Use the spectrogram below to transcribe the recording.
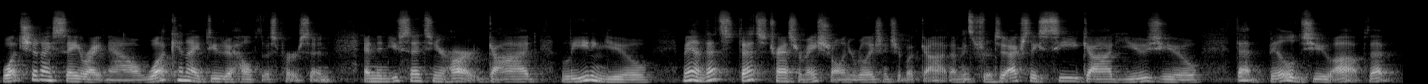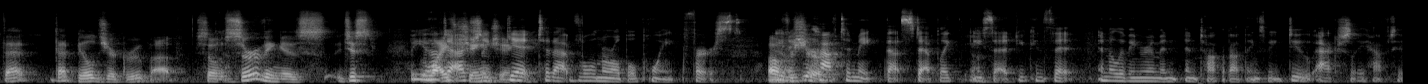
what should I say right now? What can I do to help this person? And then you sense in your heart God leading you man, that's that's transformational in your relationship with God. I mean, to actually see God use you, that builds you up. That that that builds your group up. So serving is just But you have life to actually changing. get to that vulnerable point first. Oh, you for know, sure. You have to make that step. Like you said, you can sit in a living room and, and talk about things. We do actually have to.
